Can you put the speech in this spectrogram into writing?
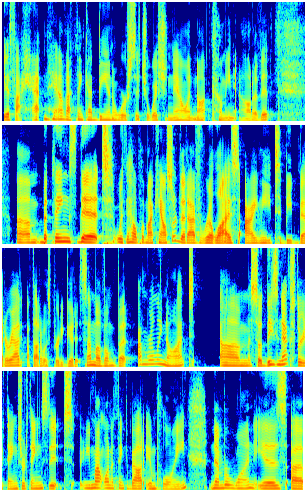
if I hadn't have, I think I'd be in a worse situation now and not coming out of it. Um, but things that, with the help of my counselor, that I've realized I need to be better at. I thought I was pretty good at some of them, but I'm really not. Um, so these next three things are things that you might want to think about employing. Number one is, uh,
